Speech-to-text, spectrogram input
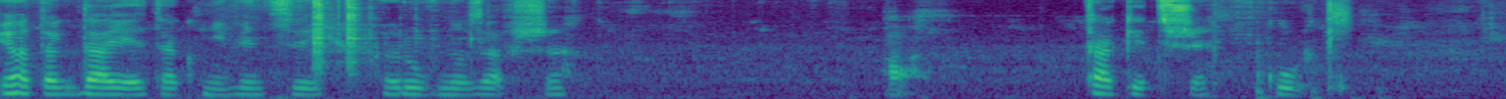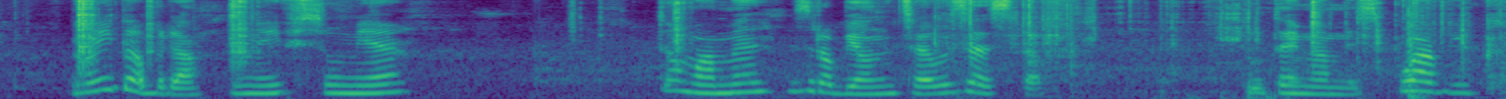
Ja tak daję, tak mniej więcej równo zawsze. O, takie trzy kulki. No i dobra, no i w sumie to mamy zrobiony cały zestaw. Tutaj mamy spławik.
